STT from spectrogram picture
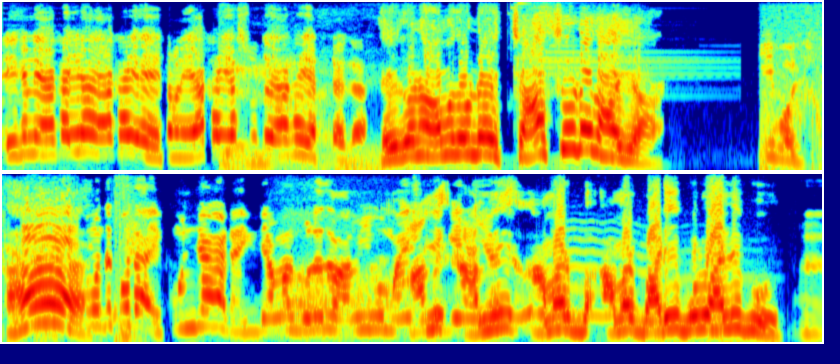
এখানে এক হাজার এক হাজার মানে এক হাজার সুতো এক হাজার টাকা। এইখানে আমাদের ওটা চারশো টাকা হাজার। কি বলছো? হ্যাঁ। তোমাদের কোথায়? কোন জায়গাটায়? যে আমার বলে দাও আমি ও মায়ের আমি আমি আমার আমার বাড়ি বড় আলিপুর। হুম।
